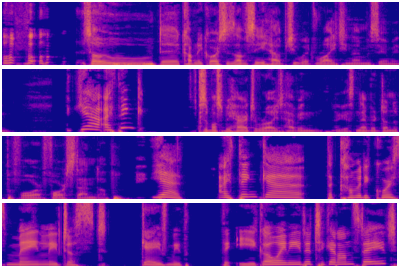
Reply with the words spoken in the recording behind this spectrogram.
awful. So the comedy courses obviously helped you with writing. I'm assuming Yeah, I think. because it must be hard to write, having I guess never done it before for stand-up. Yeah, I think uh, the comedy course mainly just gave me the, ego I needed to get on stage.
